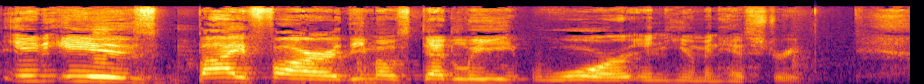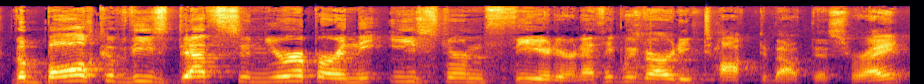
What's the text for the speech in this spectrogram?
it is by far the most deadly war in human history. The bulk of these deaths in Europe are in the Eastern Theater, and I think we've already talked about this, right?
